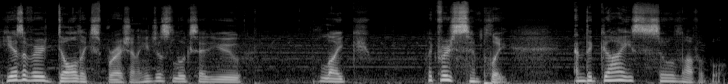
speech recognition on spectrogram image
he has a very dull expression. He just looks at you like like very simply. And the guy is so lovable.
